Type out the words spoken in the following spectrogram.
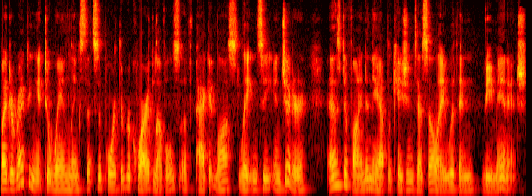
by directing it to WAN links that support the required levels of packet loss, latency, and jitter as defined in the application's SLA within vManage.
